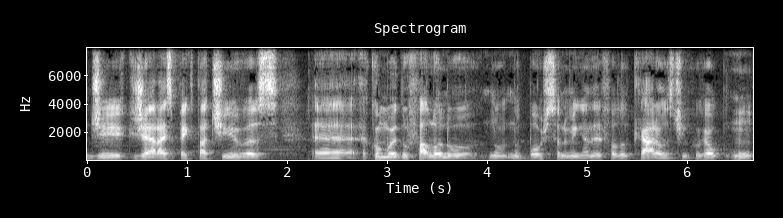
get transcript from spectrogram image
de gerar expectativas. é, como o Edu falou no, no, no post, se eu não me engano, ele falou: cara, o Tim Cook é um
